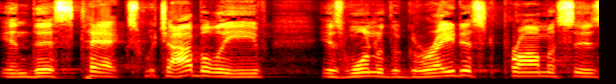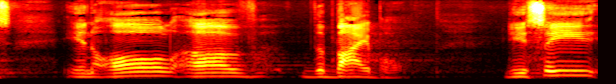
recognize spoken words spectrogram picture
in this text, which I believe is one of the greatest promises in all of the Bible. Do you see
